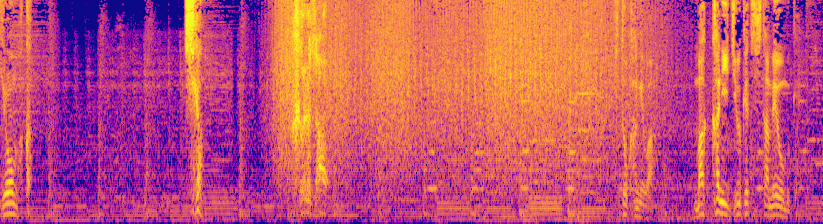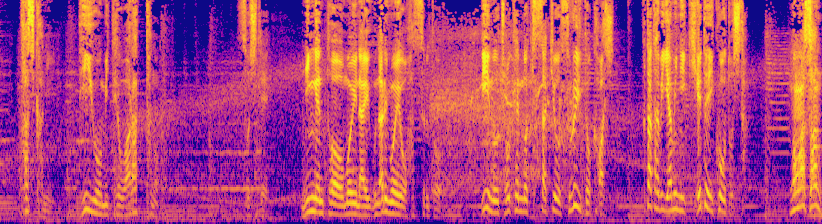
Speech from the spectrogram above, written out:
妖魔か。違う。来るぞ！人影は真っ赤に充血した目を向け確かに D を見て笑ったのだ。そして人間とは思えないうなり声を発すると D の長剣の切っ先をスルリとかわし再び闇に消えていこうとした野間さん。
